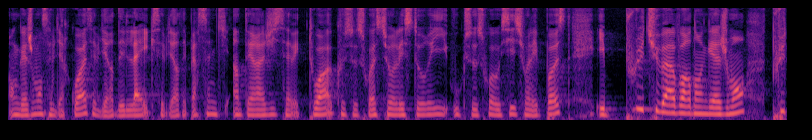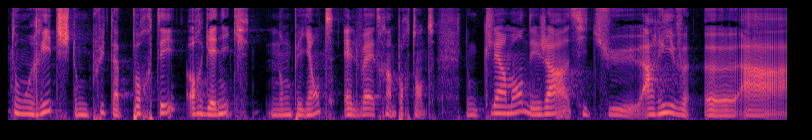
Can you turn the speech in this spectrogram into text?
engagement, ça veut dire quoi? Ça veut dire des likes, ça veut dire des personnes qui interagissent avec toi, que ce soit sur les stories ou que ce soit aussi sur les posts. Et plus tu vas avoir d'engagement, plus ton reach, donc plus ta portée organique non payante, elle va être importante. Donc clairement, déjà, si tu arrives euh, à,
